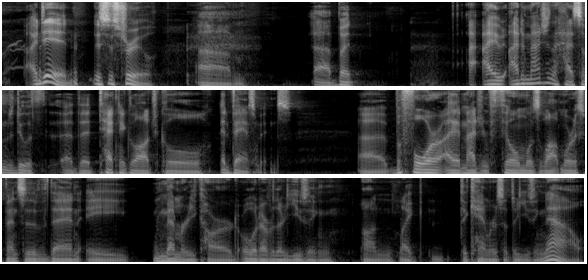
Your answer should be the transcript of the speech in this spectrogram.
I did. This is true. Um, uh, but I, I'd imagine that has something to do with uh, the technological advancements. Uh, before, I imagine film was a lot more expensive than a memory card or whatever they're using on like the cameras that they're using now.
